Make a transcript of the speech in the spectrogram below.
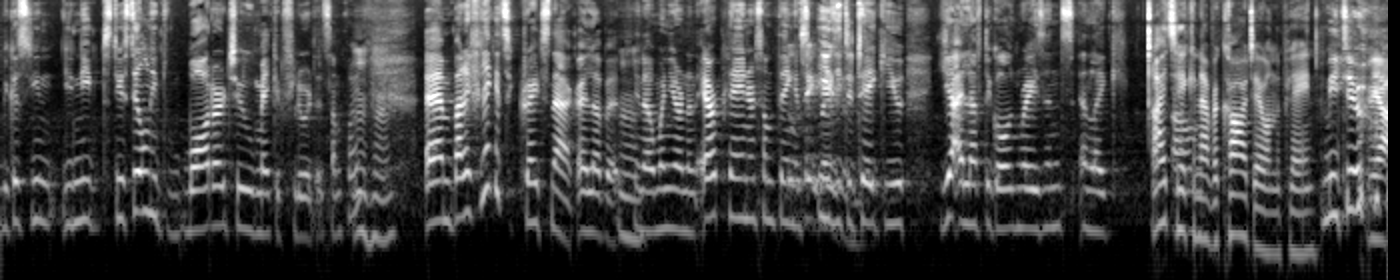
because you you need you still need water to make it fluid at some point. Mm-hmm. Um, but I feel like it's a great snack. I love it. You mm. know, when you're on an airplane or something, You'll it's take easy to take you. Yeah, I love the golden raisins and like. I take an um, avocado on the plane. Me too. Yeah.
